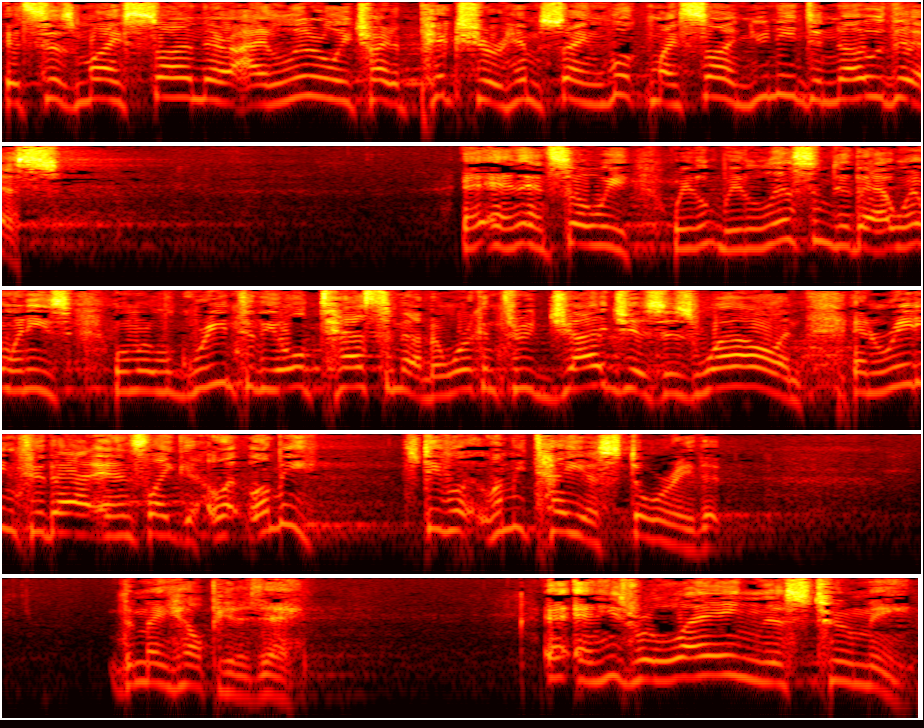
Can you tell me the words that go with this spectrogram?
it says my son there, I literally try to picture him saying, look, my son, you need to know this. And, and, so we, we, we listen to that when, when he's, when we're reading through the Old Testament, I've been working through Judges as well and, and reading through that and it's like, let, let me, Steve, let, let me tell you a story that, that may help you today. And, and he's relaying this to me.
